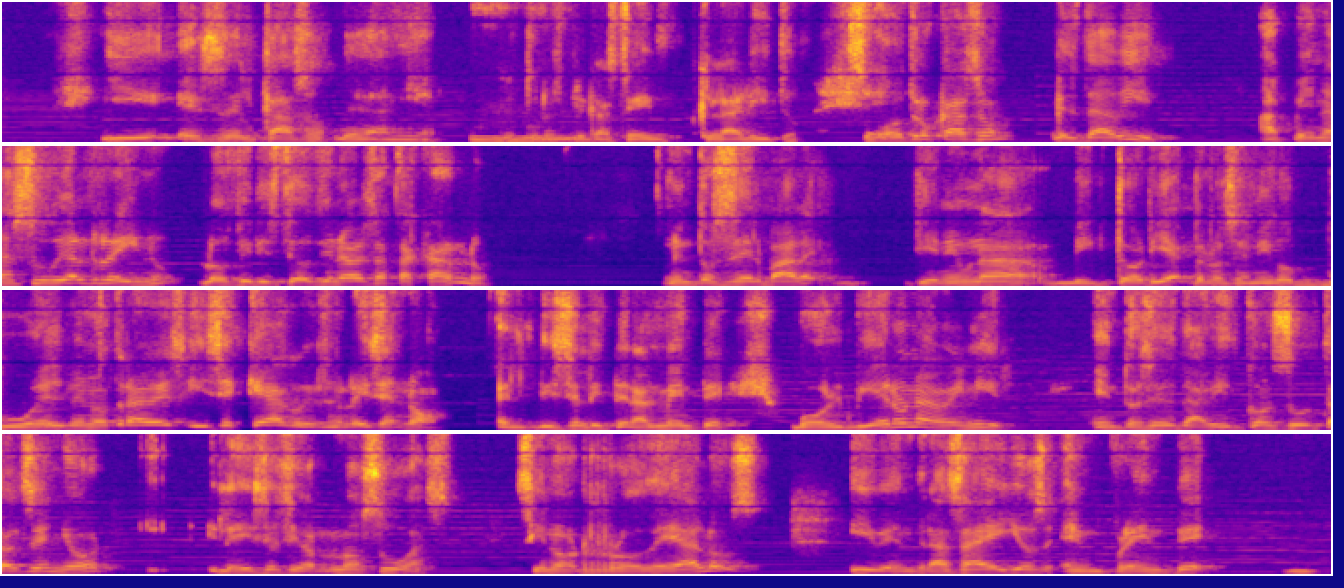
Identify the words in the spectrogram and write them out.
Y ese es el caso de Daniel, que tú lo explicaste ahí clarito. Otro caso es David. Apenas sube al reino, los filisteos de una vez atacarlo. Entonces él vale, tiene una victoria, pero los enemigos vuelven otra vez y dice, ¿qué hago? Y el Señor le dice, no. Él dice literalmente, volvieron a venir. Entonces David consulta al Señor y, y le dice al Señor, no subas, sino rodéalos y vendrás a ellos enfrente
